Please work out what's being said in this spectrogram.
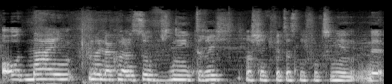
Oh nein, mein Account ist so niedrig. Wahrscheinlich wird das nicht funktionieren. Ne.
